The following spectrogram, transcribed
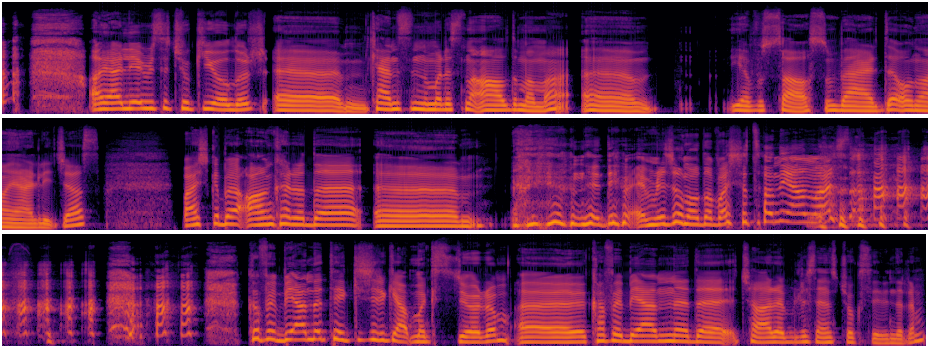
ayarlayabilirse çok iyi olur. Ee, kendisinin numarasını aldım ama ee, Yavuz sağ olsun verdi onu ayarlayacağız. Başka böyle Ankara'da ee, ne diyeyim Emrecan Odabaş'ı tanıyan varsa Kafe Biyen'de tek kişilik yapmak istiyorum. Ee, Kafe Biyen'e de çağırabilirseniz çok sevinirim.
